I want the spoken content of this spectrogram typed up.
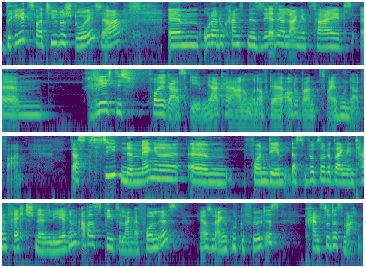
dreht zwar tierisch durch, ja, ähm, oder du kannst eine sehr, sehr lange Zeit ähm, richtig Vollgas geben, ja, keine Ahnung, und auf der Autobahn 200 fahren. Das zieht eine Menge ähm, von dem, das wird sozusagen den Tank recht schnell leeren, aber es geht, solange er voll ist, Ja, solange gut gefüllt ist, kannst du das machen.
